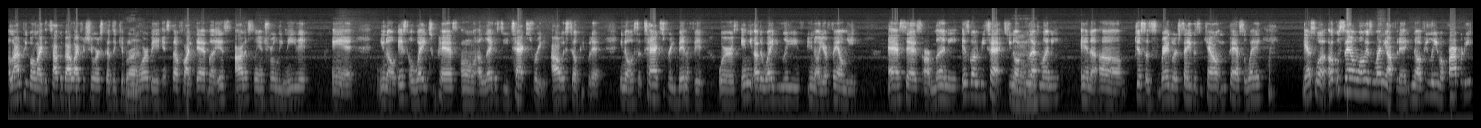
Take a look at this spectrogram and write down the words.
a lot of people like to talk about life insurance because it can be right. morbid and stuff like that, but it's honestly and truly needed, and you know, it's a way to pass on a legacy tax free. I always tell people that, you know, it's a tax free benefit. Whereas any other way you leave, you know, your family assets or money, it's going to be taxed. You know, mm-hmm. if you mm-hmm. left money in a um, just a regular savings account, you pass away. Guess what? Uncle Sam want his money off of that. You know, if you leave a property,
